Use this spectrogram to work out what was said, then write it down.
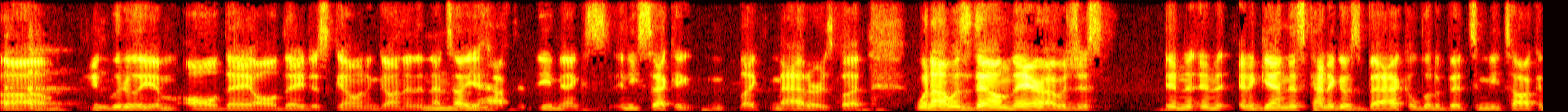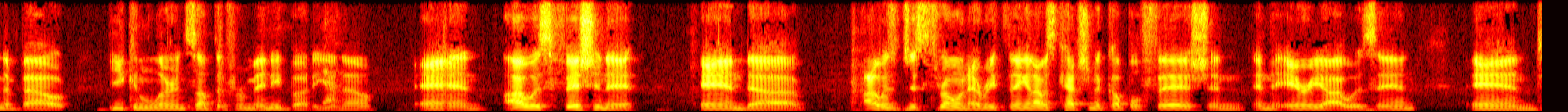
Um, I literally am all day, all day, just going and gunning, and that's how you Mhm. have to be, man. Because any second like matters. But when I was down there, I was just, and and, and again, this kind of goes back a little bit to me talking about you can learn something from anybody, you know. And I was fishing it, and uh, I was just throwing everything, and I was catching a couple fish in in the area I was in, and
